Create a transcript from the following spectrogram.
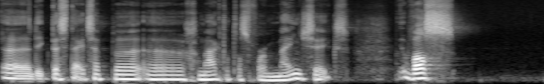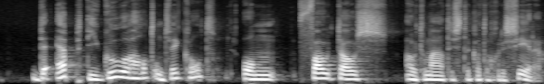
eh, die ik destijds heb eh, gemaakt, dat was voor Mindshakes, was de app die Google had ontwikkeld om foto's automatisch te categoriseren.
